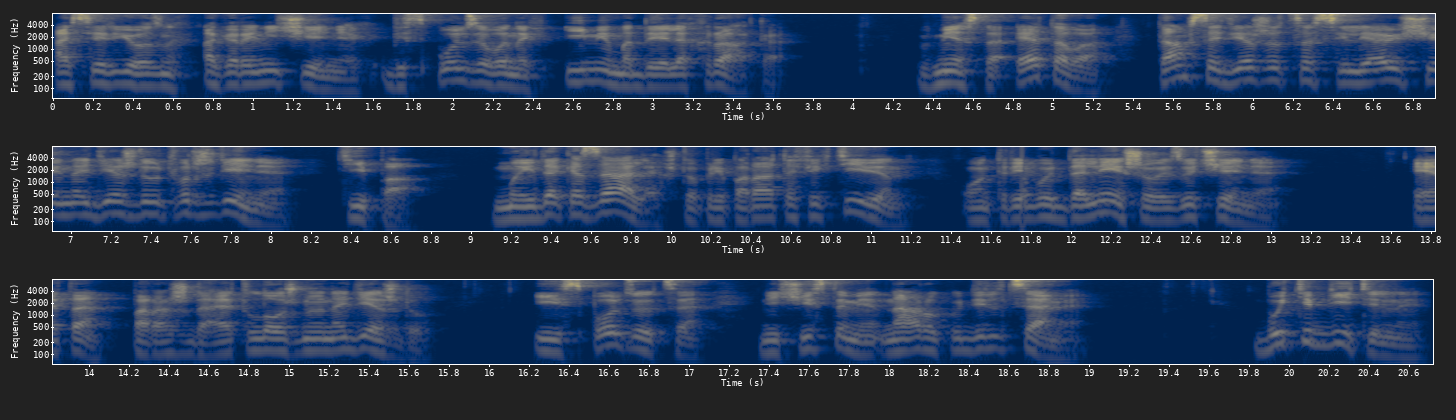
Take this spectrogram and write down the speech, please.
о серьезных ограничениях в использованных ими моделях рака. Вместо этого там содержатся вселяющие надежды утверждения, типа «Мы доказали, что препарат эффективен, он требует дальнейшего изучения». Это порождает ложную надежду и используется нечистыми на руку дельцами – Будьте бдительны,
